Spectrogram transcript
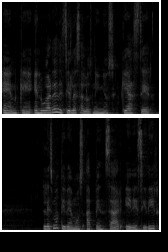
en que en lugar de decirles a los niños qué hacer, les motivemos a pensar y decidir,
